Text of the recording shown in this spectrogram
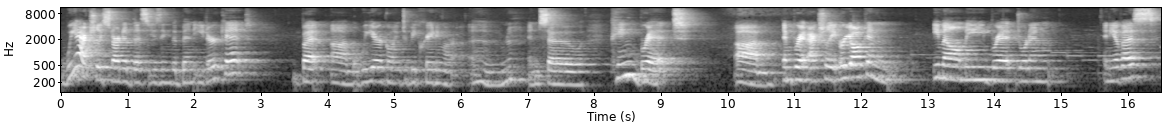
we actually started this using the Ben Eater kit, but um, we are going to be creating our own. And so ping Brit, um, and Brit actually, or y'all can email me, Brit, Jordan, any of us.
